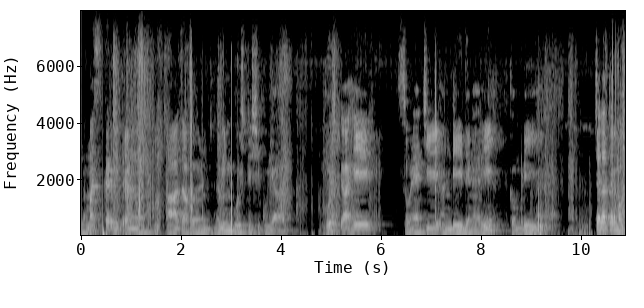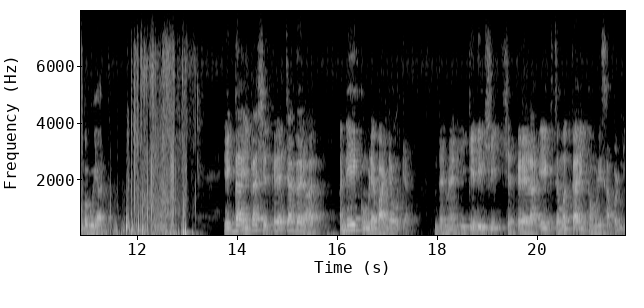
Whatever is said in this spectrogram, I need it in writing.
नमस्कार मित्रांनो आज आपण नवीन गोष्ट शिकूयात. गोष्ट आहे सोन्याची अंडी देणारी कोंबडी चला तर मग बघूयात. एकदा एका शेतकऱ्याच्या घरात अनेक कोंबड्या पाडल्या होत्या. दरम्यान एके दिवशी शेतकऱ्याला एक चमत्कारिक कोंबडी सापडली.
